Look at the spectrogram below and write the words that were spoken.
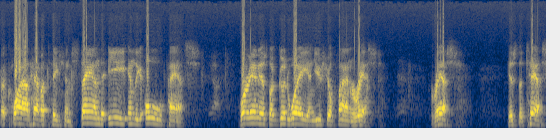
A quiet habitation. Stand ye in the old paths, wherein is the good way, and you shall find rest. Rest is the test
